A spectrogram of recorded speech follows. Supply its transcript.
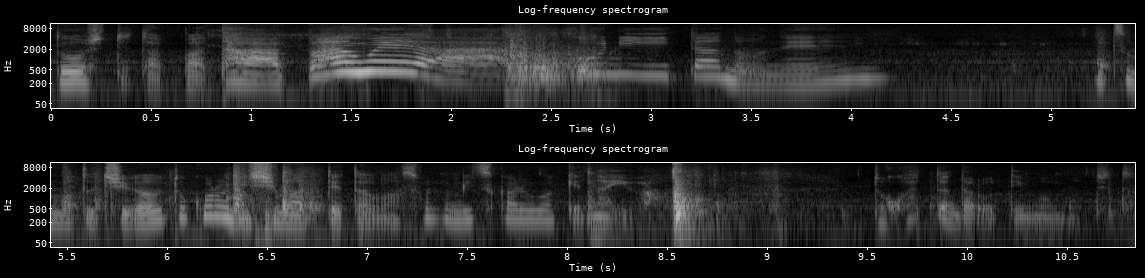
どうしてタッパータッパーウェアここにいたのね。いつもと違うところにしまってたわ。それは見つかるわけないわ。どこやったんだろうって今思ってた。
